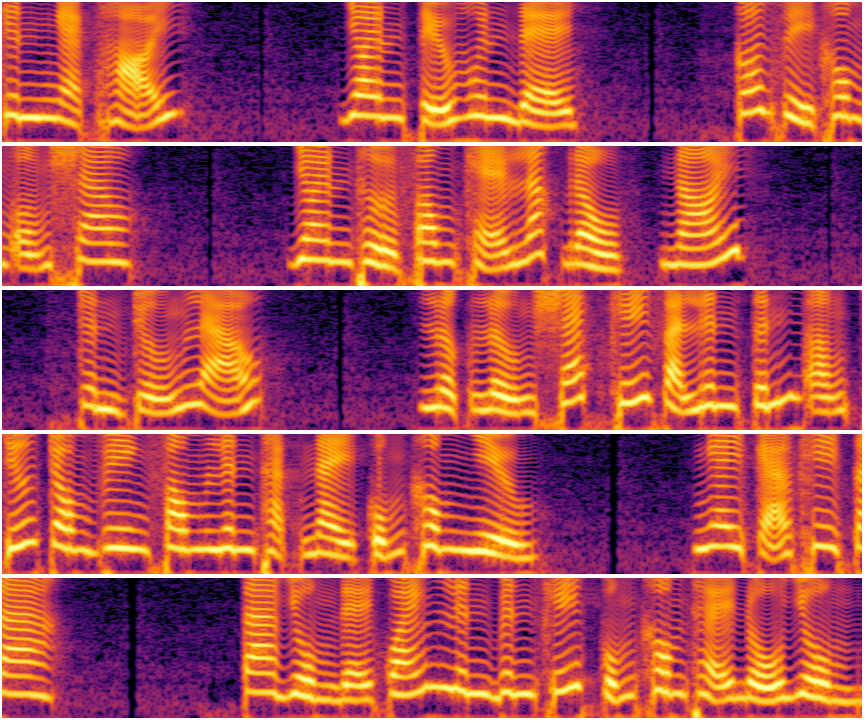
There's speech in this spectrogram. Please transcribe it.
kinh ngạc hỏi: "Doanh tiểu huynh đệ, có gì không ổn sao?" Doanh Thừa Phong khẽ lắc đầu, nói: "Trình trưởng lão, lực lượng sát khí và linh tính ẩn chứa trong viên phong linh thạch này cũng không nhiều. Ngay cả khi ta ta dùng để quán linh binh khí cũng không thể đủ dùng."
